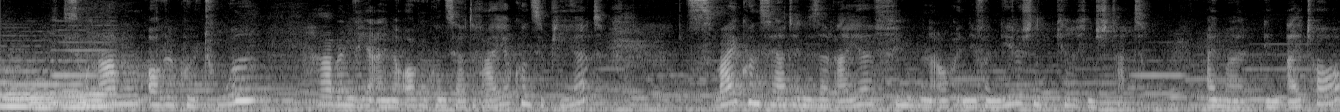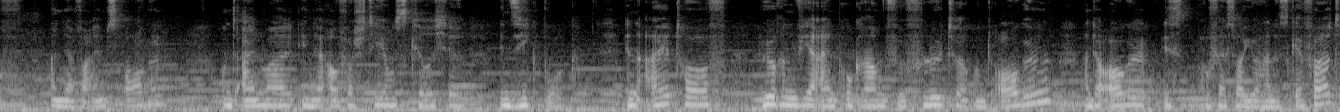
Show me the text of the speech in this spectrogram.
In diesem Rahmen Orgelkultur haben wir eine Orgelkonzertreihe konzipiert. Zwei Konzerte in dieser Reihe finden auch in evangelischen Kirchen statt. Einmal in Eitorf an der Weimsorgel und einmal in der Auferstehungskirche in Siegburg. In Eitorf hören wir ein Programm für Flöte und Orgel. An der Orgel ist Professor Johannes Geffert.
